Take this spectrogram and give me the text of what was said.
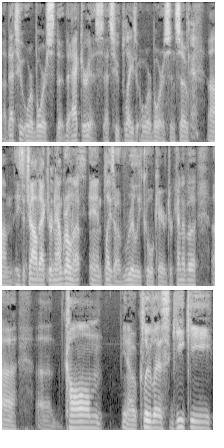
Uh, that's who Ouroboros, the, the actor, is. That's who plays Ouroboros. And so um, he's a child actor, now grown up, and plays a really cool character. Kind of a uh, uh, calm, you know, clueless, geeky,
